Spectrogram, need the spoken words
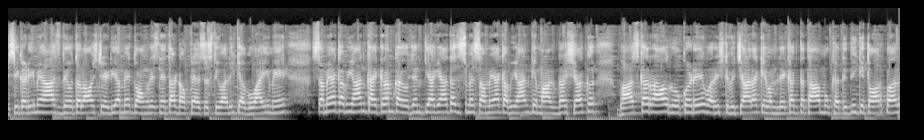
इसी कड़ी में आज देवतलाव स्टेडियम में कांग्रेस नेता डॉक्टर एस एस तिवारी की अगुवाई में समयक अभियान कार्यक्रम का आयोजन किया गया था, जिसमें समयक अभियान के मार्गदर्शक भास्कर राव रोकड़े, वरिष्ठ विचारक एवं लेखक तथा मुख्य अतिथि के तौर पर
